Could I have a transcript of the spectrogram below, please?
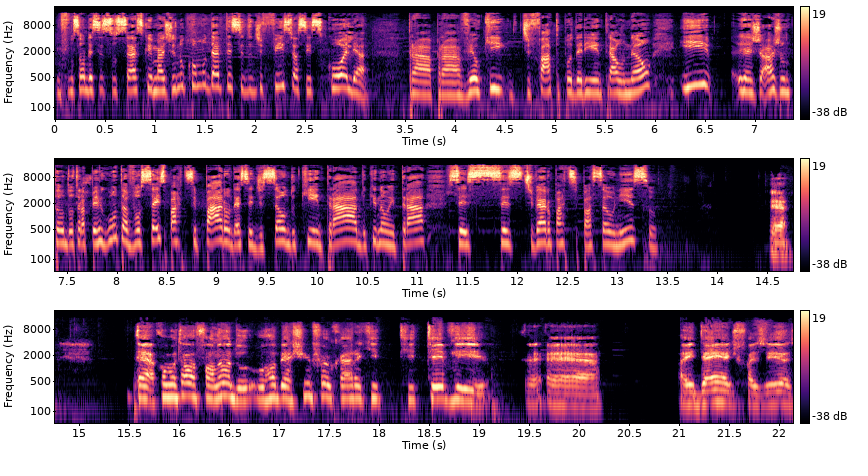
em função desse sucesso, que eu imagino como deve ter sido difícil essa escolha para ver o que de fato poderia entrar ou não. E já juntando outra pergunta, vocês participaram dessa edição, do que entrar, do que não entrar? Vocês tiveram participação nisso? É. É, como eu estava falando, o Robertinho foi o cara que, que teve é, é, a ideia de fazer,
